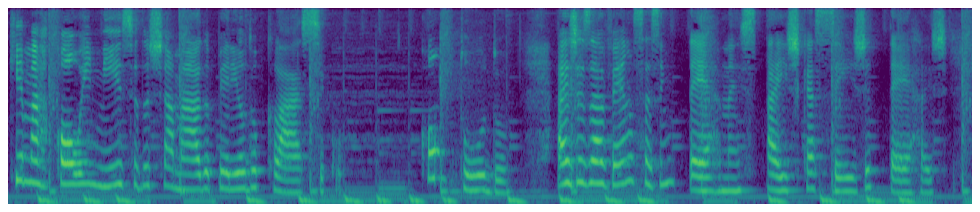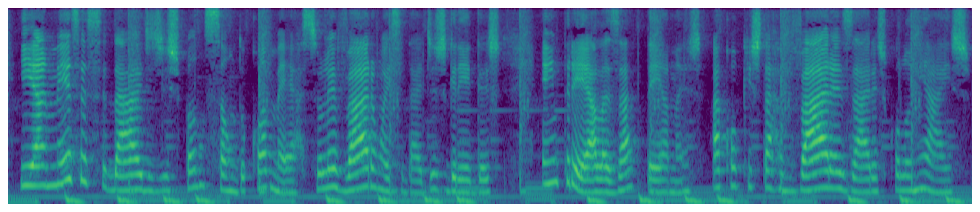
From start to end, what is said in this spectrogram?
que marcou o início do chamado período clássico. Contudo, as desavenças internas, a escassez de terras e a necessidade de expansão do comércio levaram as cidades gregas, entre elas Atenas, a conquistar várias áreas coloniais,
